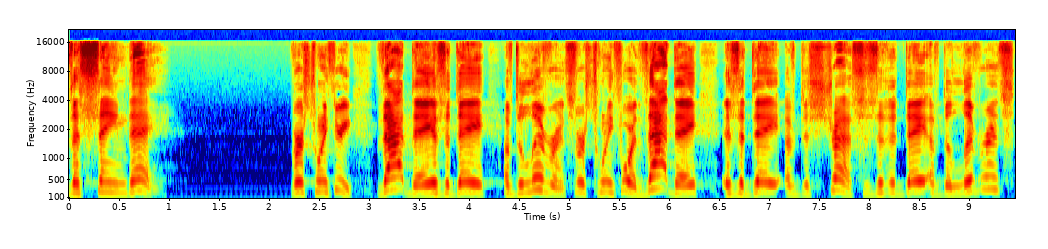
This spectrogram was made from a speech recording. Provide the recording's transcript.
the same day. Verse 23, that day is a day of deliverance. Verse 24, that day is a day of distress. Is it a day of deliverance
